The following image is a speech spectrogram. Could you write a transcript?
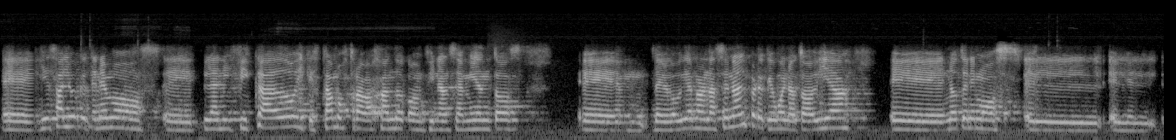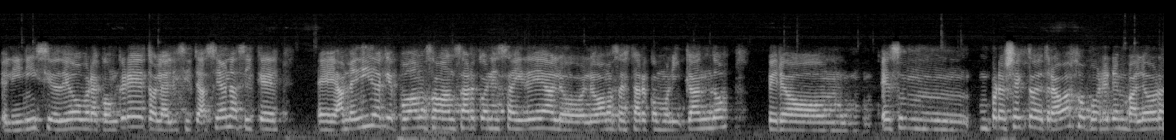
eh, y es algo que tenemos planificado y que estamos trabajando con financiamientos del gobierno nacional, pero que bueno, todavía eh, no tenemos el, inicio de obra concreto, la licitación, así que eh, a medida que podamos avanzar con esa idea lo, vamos a estar comunicando pero mm, es un, proyecto de trabajo poner en valor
